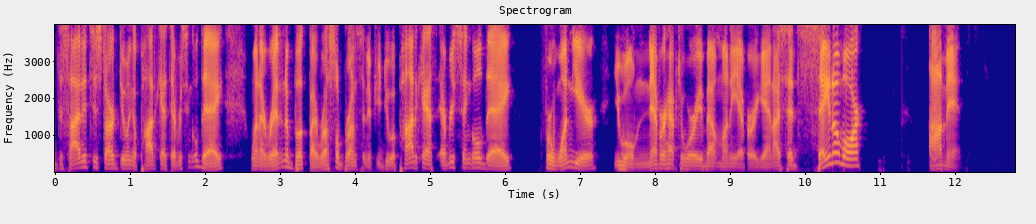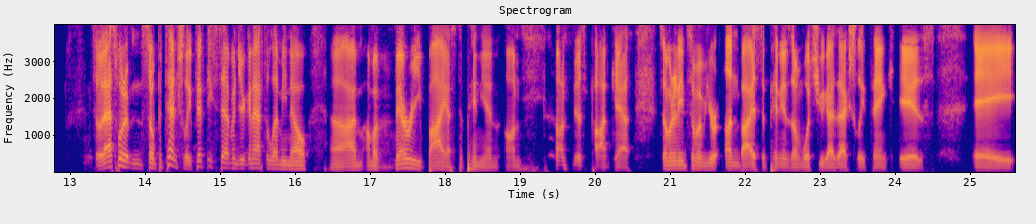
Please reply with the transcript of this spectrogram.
decided to start doing a podcast every single day when I read in a book by Russell Brunson if you do a podcast every single day for one year, you will never have to worry about money ever again. I said, say no more. I'm in. So that's what. It, so potentially 57. You're gonna have to let me know. Uh, I'm I'm a very biased opinion on on this podcast, so I'm gonna need some of your unbiased opinions on what you guys actually think is a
